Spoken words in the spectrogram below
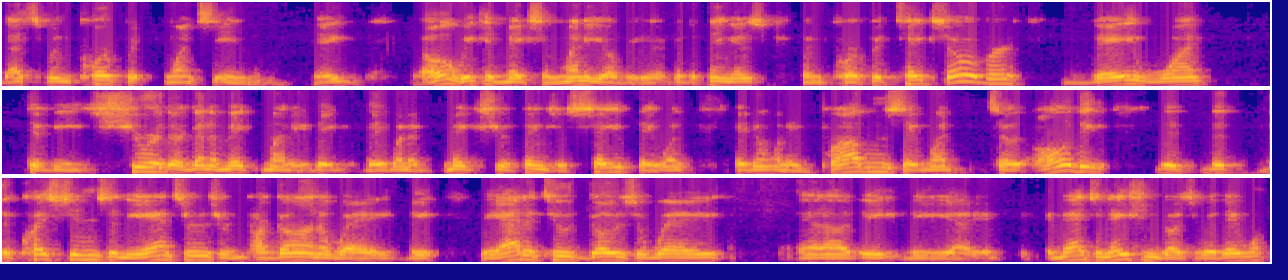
that's when corporate wants in. They, oh, we can make some money over here. But the thing is, when corporate takes over, they want to be sure they're going to make money. They they want to make sure things are safe. They want they don't want any problems. They want so all of the the the, the questions and the answers are, are gone away. The the attitude goes away. You know, the the uh, imagination goes away. They want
